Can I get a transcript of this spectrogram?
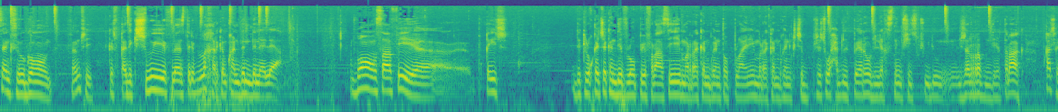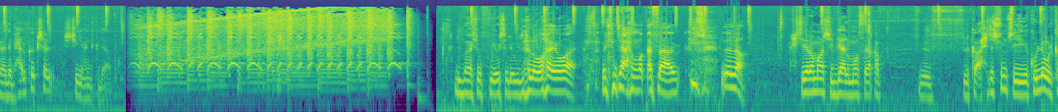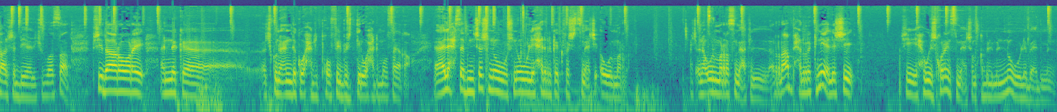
5 secondes فهمتي؟ كتبقى ديك شوية في ال instru في الأخر كنبقى ندندن عليها. bon صافي آه، بقيت ديك الوقيتة كنديفلوبي في راسي مرة كنبغي نطوب لايني مرة كنبغي نكتب جات واحد ال période اللي خصني نمشي نجرب ندير track. بقات غادا بحال هكاك شتيني عندك دابا. دابا شوف فيه واش أنا وجه واي واي. واش انت حماق اصاحبي لا لا. احترام ماشي كاع الموسيقى في الكا حيت فهمتي كل والكالتشر ديالي. شوف بساط ماشي ضروري أنك آه، تكون عندك واحد البروفيل باش دير واحد الموسيقى. على حسب أنت شنو شنو اللي حركك فاش سمعتي أول مرة. حيت أنا أول مرة سمعت الراب حركني على شي شي حوايج أخرين سمعتهم قبل منه ولا بعد منه.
